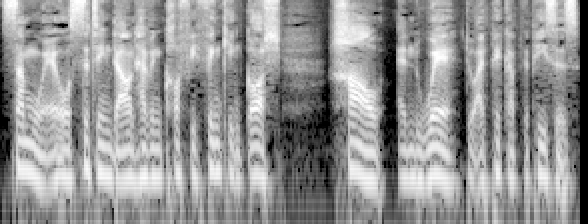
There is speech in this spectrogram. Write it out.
somewhere or sitting down having coffee thinking, gosh, how and where do I pick up the pieces?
